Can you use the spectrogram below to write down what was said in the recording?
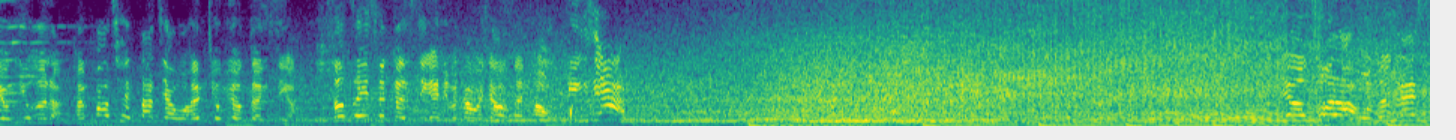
频道阿 Q 又饿了，很抱歉大家，我很久没有更新啊，所以这一次更新哎，你们看我一下我身后，停下。没有错啦，我们在身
